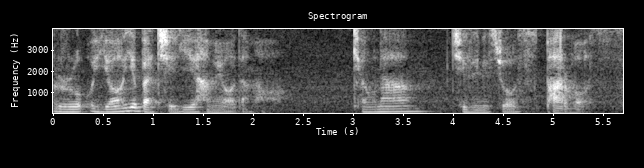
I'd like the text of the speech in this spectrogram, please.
رؤیای بچگی همه آدم ها که اونم چیزی نیست جز پرواز.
